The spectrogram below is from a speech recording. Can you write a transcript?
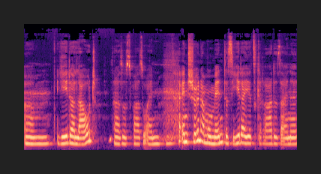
Ähm, jeder laut. Also es war so ein, ein schöner Moment, dass jeder jetzt gerade seine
